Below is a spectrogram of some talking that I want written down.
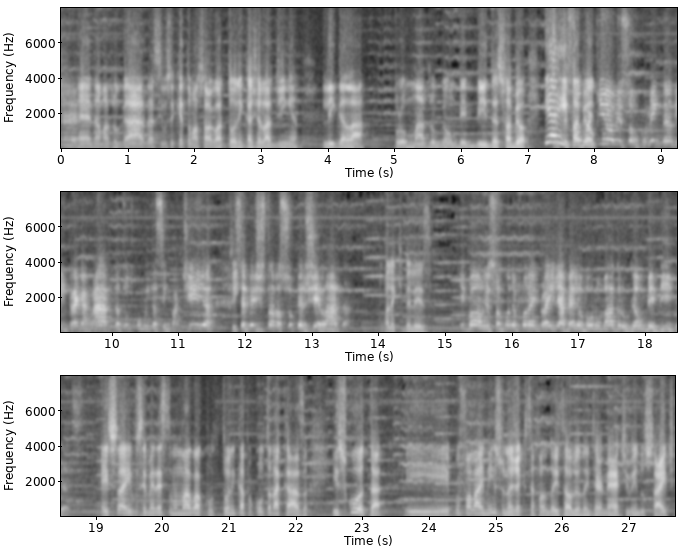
É, é na madrugada. Se você quer tomar sua água tônica geladinha, liga lá pro Madrugão Bebidas, Fabio. E aí, Fabio? Aqui, Wilson, comentando, entrega rápida, tudo com muita simpatia. Sim. A cerveja estava super gelada. Olha que beleza. E bom, Wilson, quando eu for aí pra Ilha Bela, eu vou no Madrugão Bebidas. É isso aí, você merece tomar uma água tônica por conta da casa. Escuta, e por falar nisso, né, já que você tá falando aí, tá olhando na internet, vendo o site,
